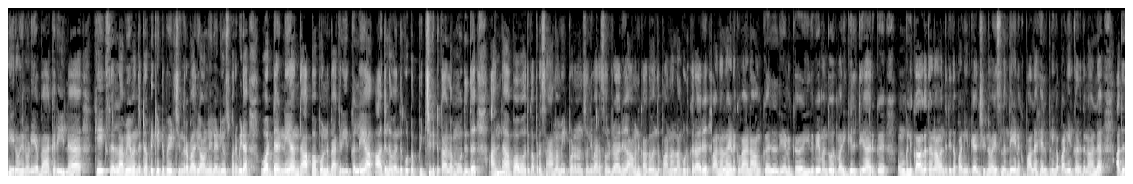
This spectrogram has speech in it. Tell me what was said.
ஹீரோயினுடைய பேக்கரியில் கேக்ஸ் எல்லாமே வந்துட்டு அப்படியே கெட்டு போயிடுச்சுங்கிற மாதிரி ஆன்லைனில் நியூஸ் பரவிட உடனே அந்த அப்பா பொண்ணு பேக்கரி இருக்கு இல்லையா அதில் வந்து கூட்டம் பிச்சுக்கிட்டு கிளம்போது அந்த அப்பாவோ அதுக்கப்புறம் சாமை மீட் பண்ணணும்னு சொல்லி வர சொல்கிறாரு அவனுக்காக வந்து பணம்லாம் கொடுக்குறாரு. பணம்லாம் எனக்கு வேண்டாம் அங்கிள் எனக்கு இதுவே வந்து ஒரு மாதிரி கில்ட்டியாக இருக்குது உங்களுக்காக தான் நான் வந்துட்டு இதை பண்ணியிருக்கேன். சின்ன வயசுலேருந்தே எனக்கு பல ஹெல்ப் நீங்கள் பண்ணியிருக்கிறதுனால அதை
